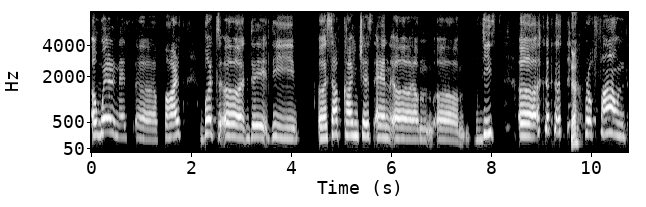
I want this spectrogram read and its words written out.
awareness uh, part, but uh, the the subconscious and um, um this yeah. profound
